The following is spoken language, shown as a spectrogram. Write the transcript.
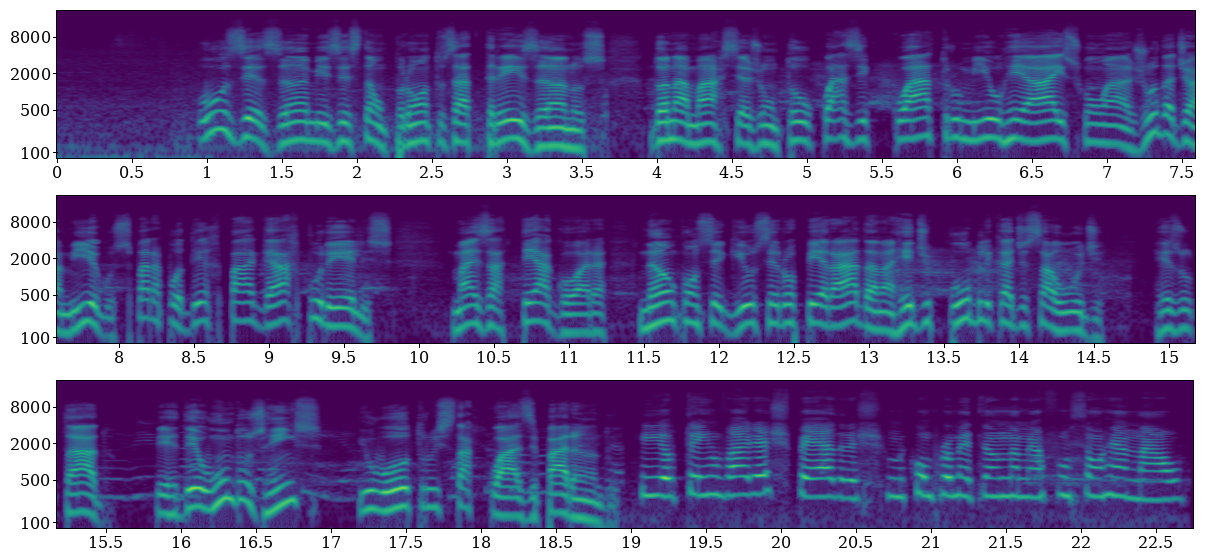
Os exames estão prontos há três anos. Dona Márcia juntou quase 4 mil reais com a ajuda de amigos para poder pagar por eles. Mas até agora não conseguiu ser operada na rede pública de saúde. Resultado: perdeu um dos rins e o outro está quase parando. E eu tenho várias pedras me comprometendo na minha função renal,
